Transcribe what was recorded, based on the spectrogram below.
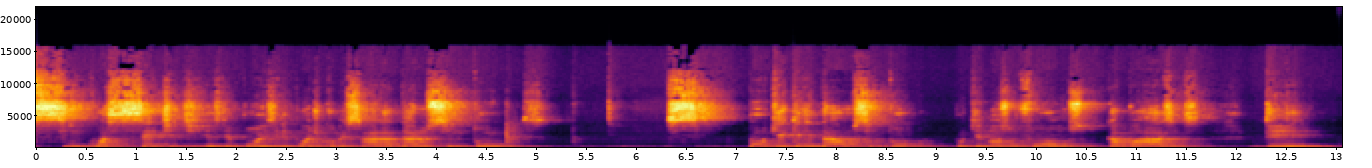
Cinco a sete dias depois, ele pode começar a dar os sintomas. Por que, que ele dá o sintoma? Porque nós não fomos capazes de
